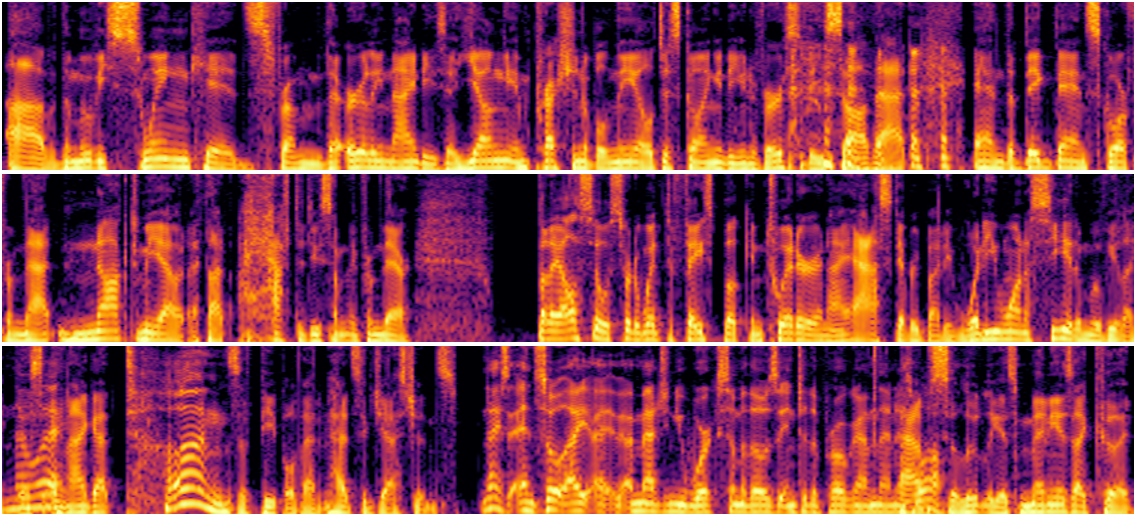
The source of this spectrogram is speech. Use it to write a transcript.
Uh, the movie Swing Kids from the early 90s, a young impressionable Neil just going into university saw that, and the big band score from that knocked me out. I thought I have to do something from there. But I also sort of went to Facebook and Twitter and I asked everybody, what do you want to see at a movie like No this? way. And I got tons of people that had suggestions. Nice. And so I, I imagine you work some of those into the program then as well. Absolutely, as many as I could.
